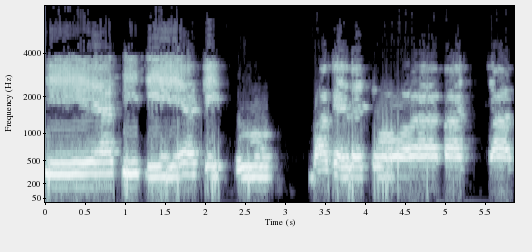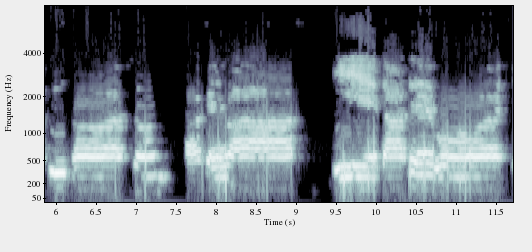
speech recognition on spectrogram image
දීයති දීයති භගවතෝ จัตโตสุอะเกวาอิตาเตโวเจ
